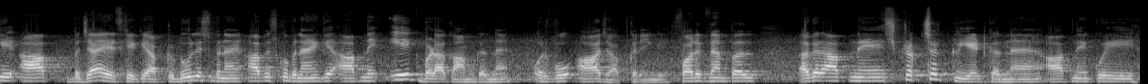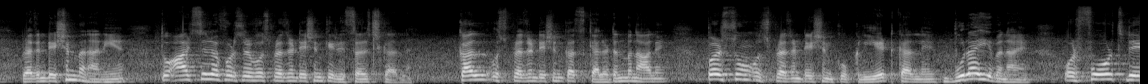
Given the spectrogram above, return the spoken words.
कि आप बजाय इसके कि आप टू डू लिस्ट बनाएँ आप इसको बनाएँ कि आपने एक बड़ा काम करना है और वो आज आप करेंगे। फॉर एग्ज़ाम्पल अगर आपने स्ट्रक्चर क्रिएट करना है आपने कोई प्रेजेंटेशन बनानी है तो आज सिर्फ़ और सिर्फ़ उस प्रेजेंटेशन की रिसर्च कर लें। कल उस प्रेजेंटेशन का स्केलेटन बना लें परसों उस प्रेजेंटेशन को क्रिएट कर लें बुरा ही बनाएँ और फोर्थ डे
